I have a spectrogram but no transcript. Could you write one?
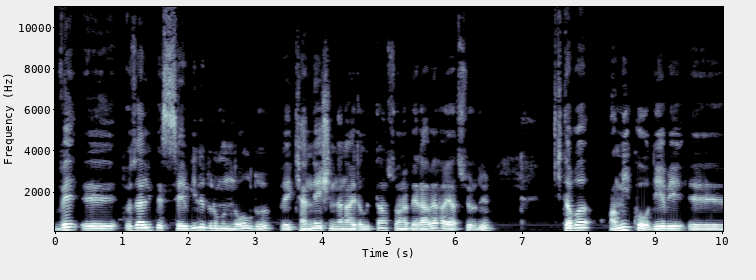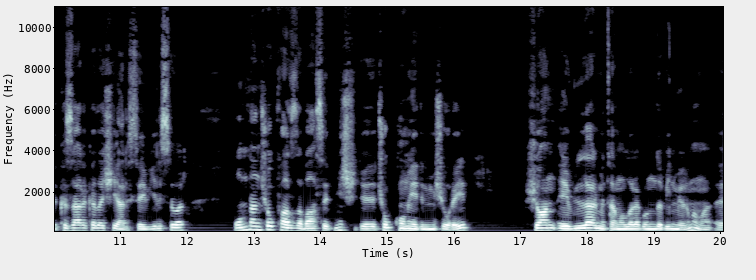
Ve e, özellikle sevgili durumunda olduğu ve kendi eşinden ayrıldıktan sonra beraber hayat sürdüğü kitaba Amiko diye bir e, kız arkadaşı yani sevgilisi var. Ondan çok fazla bahsetmiş, e, çok konu edinmiş orayı. Şu an evliler mi tam olarak onu da bilmiyorum ama e,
